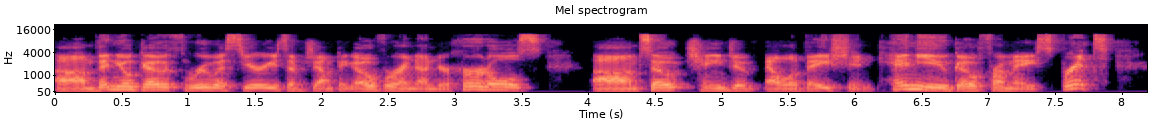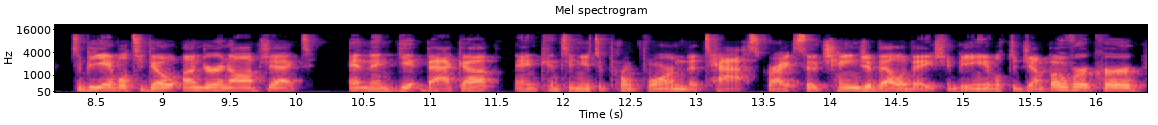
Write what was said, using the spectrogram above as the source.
Um, then you'll go through a series of jumping over and under hurdles. Um, so, change of elevation. Can you go from a sprint to be able to go under an object and then get back up and continue to perform the task, right? So change of elevation, being able to jump over a curb,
